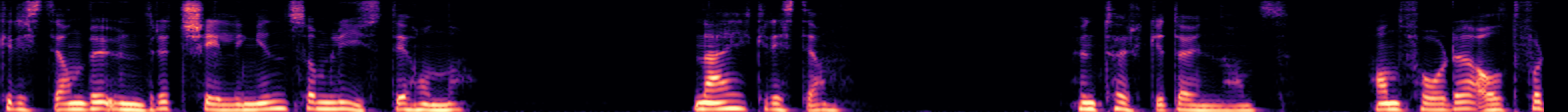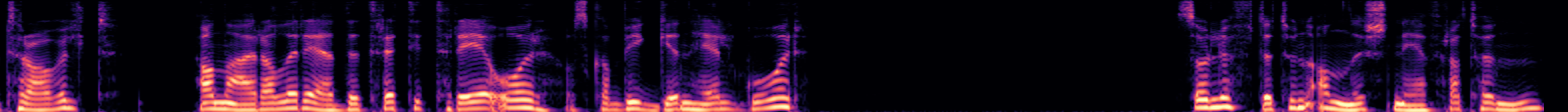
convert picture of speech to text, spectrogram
Christian beundret skillingen som lyste i hånda. Nei, Christian. Hun tørket øynene hans. Han får det altfor travelt. Han er allerede 33 år og skal bygge en hel gård. Så løftet hun Anders ned fra tønnen,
